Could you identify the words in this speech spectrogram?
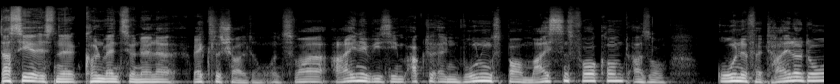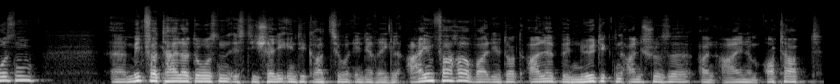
Das hier ist eine konventionelle Wechselschaltung und zwar eine, wie sie im aktuellen Wohnungsbau meistens vorkommt, also ohne Verteilerdosen mit Verteilerdosen ist die Shelly-Integration in der Regel einfacher, weil ihr dort alle benötigten Anschlüsse an einem Ort habt.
